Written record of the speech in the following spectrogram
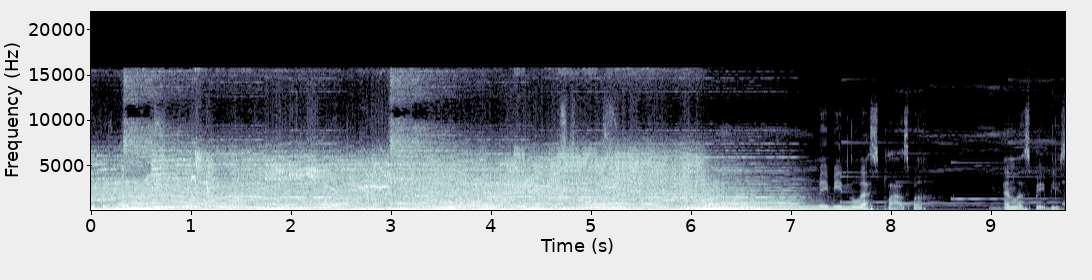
scientific lighthouse. Maybe less plasma and less babies.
